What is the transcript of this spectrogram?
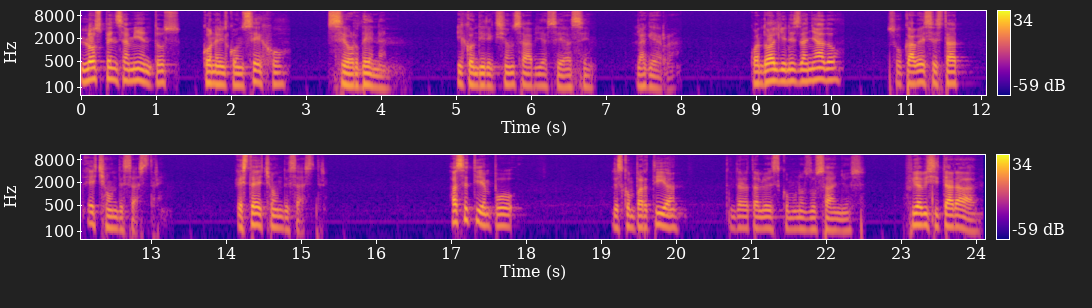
Los pensamientos con el consejo se ordenan y con dirección sabia se hace la guerra. Cuando alguien es dañado, su cabeza está hecha un desastre. Está hecha un desastre. Hace tiempo les compartía, tendrá tal vez como unos dos años, fui a visitar a,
